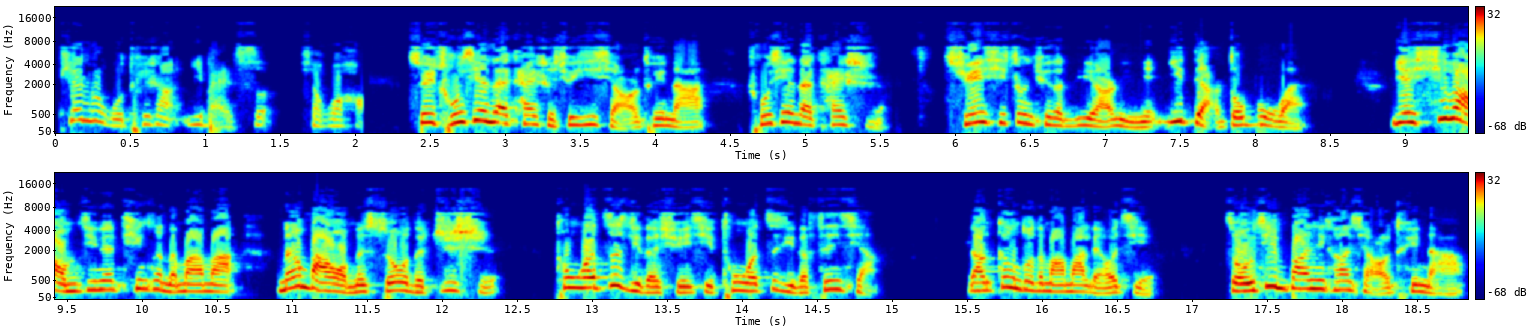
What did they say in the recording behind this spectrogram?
天柱骨推上一百次，效果好。所以从现在开始学习小儿推拿，从现在开始学习正确的育儿理念，一点都不晚。也希望我们今天听课的妈妈能把我们所有的知识，通过自己的学习，通过自己的分享，让更多的妈妈了解，走进邦尼康小儿推拿，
